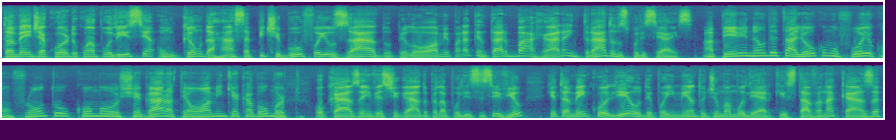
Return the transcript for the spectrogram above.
Também, de acordo com a polícia, um cão da raça Pitbull foi usado pelo homem para tentar barrar a entrada dos policiais. A PM não detalhou como foi o confronto ou como chegaram até o homem que acabou morto. O caso é investigado pela Polícia Civil, que também colheu o depoimento de uma mulher que estava na casa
